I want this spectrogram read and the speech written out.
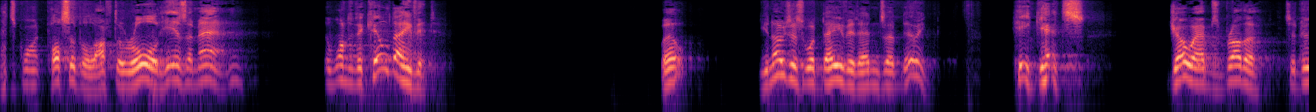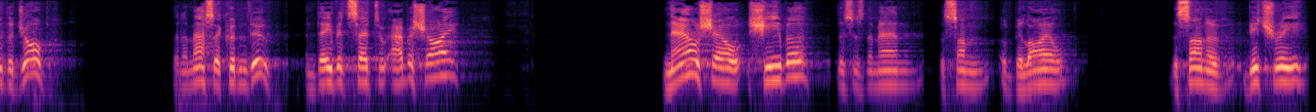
That's quite possible. After all, here's a man that wanted to kill David. Well, you notice what David ends up doing. He gets Joab's brother to do the job that Amasa couldn't do. And David said to Abishai, Now shall Sheba, this is the man, the son of Belial, the son of Bichri,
